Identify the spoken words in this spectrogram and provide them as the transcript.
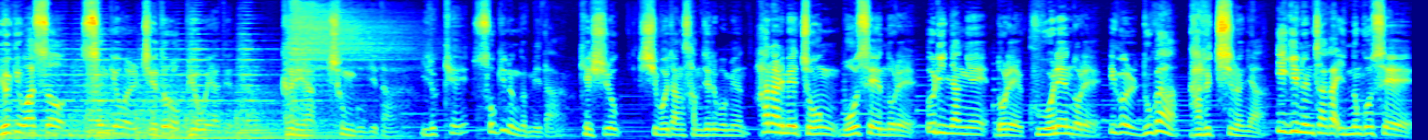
여기 와서 성경을 제대로 배워야 된다. 그래야 천국이다. 이렇게 속이는 겁니다. 계시록 15장 3절에 보면 하나님의 종 모세의 노래, 어린 양의 노래, 구원의 노래 이걸 누가 가르치느냐? 이기는 자가 있는 곳에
